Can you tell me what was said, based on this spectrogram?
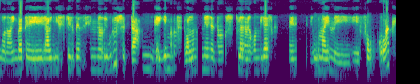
bueno, hainbat eh, albizte irten ziren horri buruz, eta gehien bat Balonian egon dira ezken egun e, e, fokoak,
